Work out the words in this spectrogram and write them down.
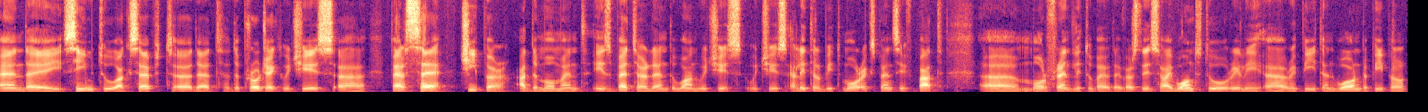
and they seem to accept uh, that the project which is uh, per se cheaper at the moment is better than the one which is which is a little bit more expensive but uh, more friendly to biodiversity. So I want to really uh, repeat and warn the people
